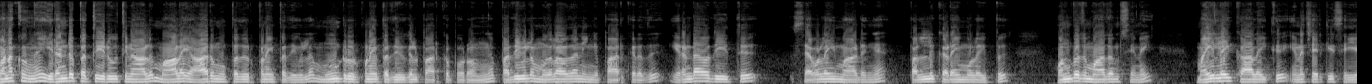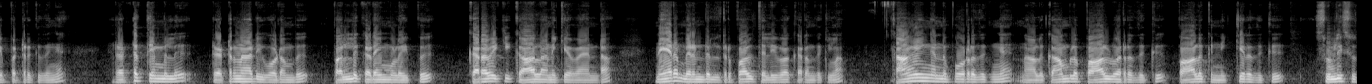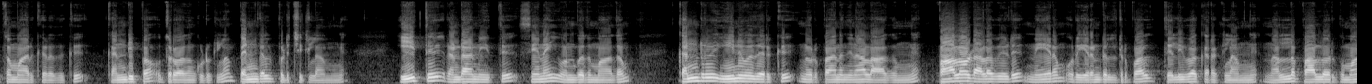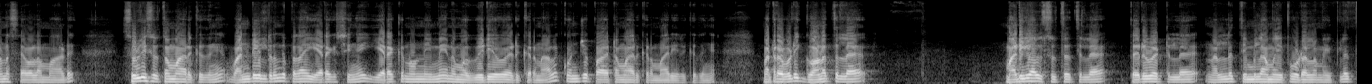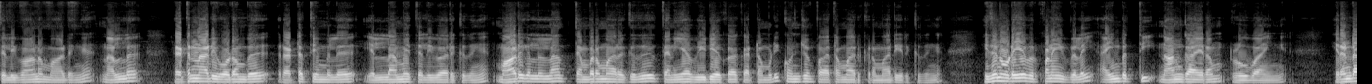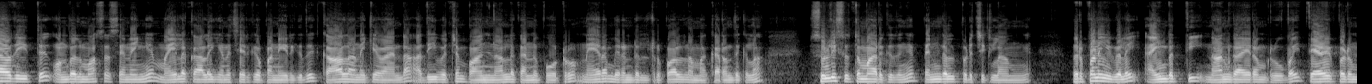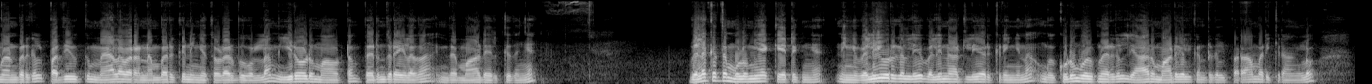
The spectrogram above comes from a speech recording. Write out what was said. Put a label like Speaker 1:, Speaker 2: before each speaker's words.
Speaker 1: வணக்கங்க. இரண்டு பத்து இருபத்தி நாலு மாலை ஆறு முப்பது விற்பனை பதிவில் மூன்று விற்பனை பதிவுகள் பார்க்க போகிறோங்க பதிவில் முதலாவதாக நீங்கள் பார்க்கறது இரண்டாவது ஈத்து செவலை மாடுங்க. பல்லு கடைமுளைப்பு ஒன்பது மாதம் சினை மயிலை காளைக்கு இனச்சேர்க்கை செய்யப்பட்டிருக்குதுங்க. ரெட்டத்திமிழ் ரெட்டநாடி உடம்பு பல்லு கடைமுளைப்பு கறவைக்கு கால் அணைக்க வேண்டாம். நேரம் இரண்டு லிட்டர் பால் தெளிவாக கறந்துக்கலாம். காங்கைங்கன்று போடுறதுக்குங்க நாலு காம்பில் பால் வர்றதுக்கு பாலுக்கு நிற்கிறதுக்கு சுழி சுத்தமாக இருக்கிறதுக்கு கண்டிப்பாக உத்தரவாதம் கொடுக்கலாம். பெண்கள் பிடிச்சிக்கலாமுங்க. ஈத்து ரெண்டாம் ஈத்து சினை ஒன்பது மாதம். கன்று ஈனுவதற்கு இன்னொரு பதினஞ்சு நாள் ஆகுங்க பாலோட அளவீடு நேரம் ஒரு இரண்டு லிட்டர் பால் தெளிவாக கறக்கலாமுங்க. நல்ல பால் வர்க்கமான செவல மாடு. சுழி சுத்தமாக இருக்குதுங்க. வண்டியிலிருந்து இப்போ தான் இறக்குச்சுங்க. இறக்கணுன்னையுமே நம்ம வீடியோவை எடுக்கிறனால கொஞ்சம் பாட்டமாக இருக்கிற மாதிரி இருக்குதுங்க. மற்றபடி குணத்தில் மடிகால் சுத்தத்தில் பெருவெட்டில் நல்ல திமிழ் அமைப்பு உடல் அமைப்பில் தெளிவான மாடுங்க. நல்ல ரெட்டநாடி உடம்பு ரெட்ட திமிழ் எல்லாமே தெளிவாக இருக்குதுங்க. மாடுகள் எல்லாம் தெம்பரமாக இருக்குது. தனியாக வீடியோக்காக கட்ட முடி கொஞ்சம் பாட்டமாக இருக்கிற மாதிரி இருக்குதுங்க. இதனுடைய விற்பனை விலை ஐம்பத்தி நான்காயிரம் ரூபாய்ங்க. இரண்டாவது ஈத்து ஒன்பது மாதம் சினைங்க. மயில காலை இனச்சேர்க்கை பண்ணியிருக்குது. கால் அணைக்க வேண்டாம். அதிகபட்சம் பாஞ்சு நாளில் கண்ணு போட்டுரும். நேரம் இரண்டு லிட்டர் பால் நம்ம கறந்துக்கலாம். சுழி சுத்தமாக இருக்குதுங்க. பெண்கள் பிடிச்சிக்கலாமுங்க. விற்பனை விலை ஐம்பத்தி நான்காயிரம் ரூபாய். தேவைப்படும் நண்பர்கள் பதிவுக்கு மேலே வர நம்பருக்கு நீங்கள் தொடர்பு கொள்ளலாம். ஈரோடு மாவட்டம் பெருந்துறையில் தான் இந்த மாடு இருக்குதுங்க. விளக்கத்தை முழுமையாக கேட்டுக்குங்க. நீங்கள் வெளியூர்கள்லேயோ வெளிநாட்டிலேயோ இருக்கிறீங்கன்னா உங்கள் குடும்ப உறுப்பினர்கள் யார் மாடுகள் கன்றுகள் பராமரிக்கிறாங்களோ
